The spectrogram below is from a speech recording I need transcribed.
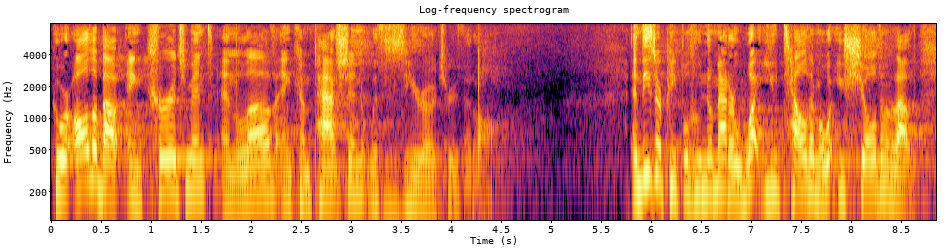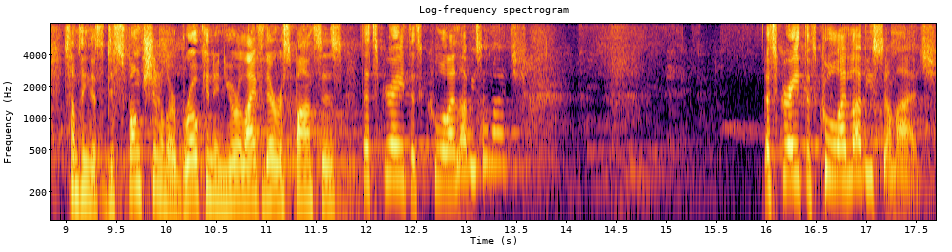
who are all about encouragement and love and compassion with zero truth at all. And these are people who, no matter what you tell them or what you show them about something that's dysfunctional or broken in your life, their response is, That's great, that's cool, I love you so much. That's great, that's cool, I love you so much.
